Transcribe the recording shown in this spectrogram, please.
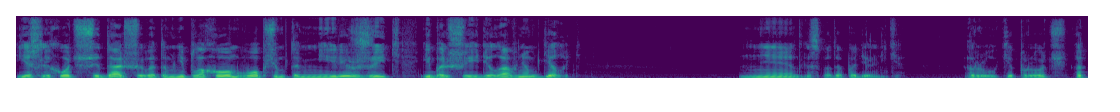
если хочешь и дальше в этом неплохом, в общем-то, мире жить и большие дела в нем делать. Нет, господа подельники, руки прочь от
